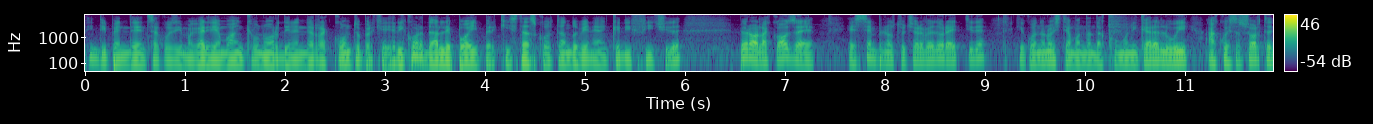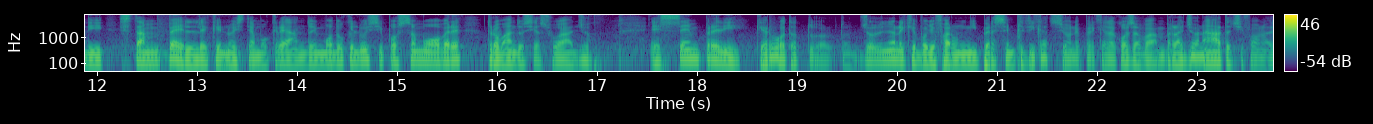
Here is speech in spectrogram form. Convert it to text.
indipendenza, così magari diamo anche un ordine nel racconto, perché ricordarle poi per chi sta ascoltando viene anche difficile però la cosa è, è sempre il nostro cervello rettile che quando noi stiamo andando a comunicare a lui ha questa sorta di stampelle che noi stiamo creando in modo che lui si possa muovere trovandosi a suo agio. È sempre lì che ruota attorno. Non è che voglio fare un'ipersemplificazione perché la cosa va ragionata, fa una,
